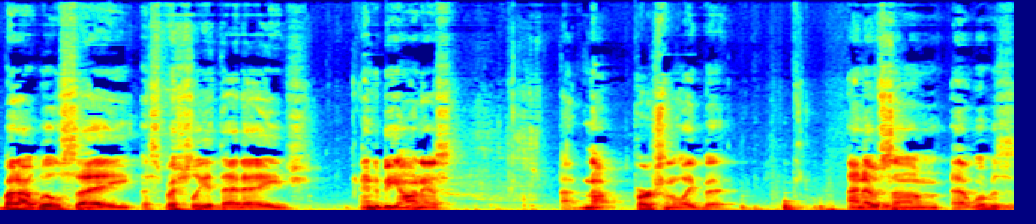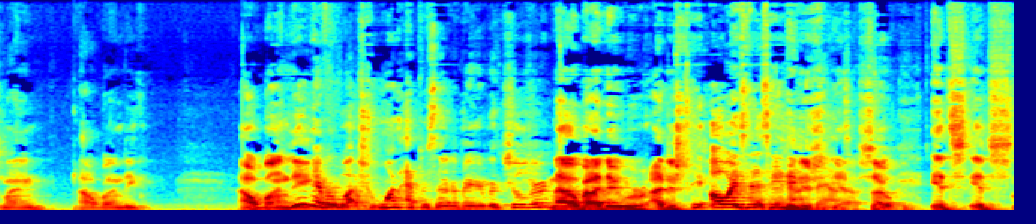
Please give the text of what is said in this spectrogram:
but I will say, especially at that age, and to be honest, uh, not personally, but I know some. Uh, what was his name? Al Bundy. Al Bundy. You never watched one episode of Married with Children? No, but I do. I just He always has his hand he just yeah. So it's it's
